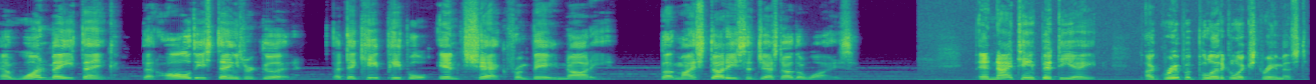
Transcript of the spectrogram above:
And one may think that all these things are good, that they keep people in check from being naughty, but my studies suggest otherwise. In 1958, a group of political extremists,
